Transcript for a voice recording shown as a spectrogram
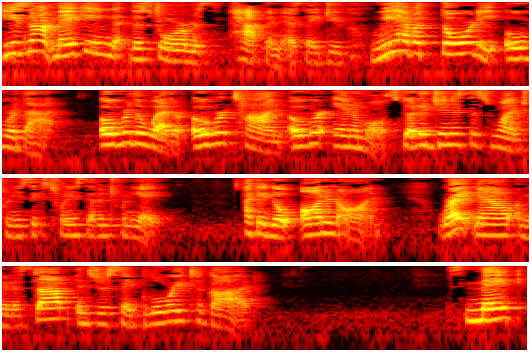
He's not making the storms happen as they do. We have authority over that, over the weather, over time, over animals. Go to Genesis 1, 26, 27, 28. I could go on and on. Right now, I'm going to stop and just say glory to God. Make,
